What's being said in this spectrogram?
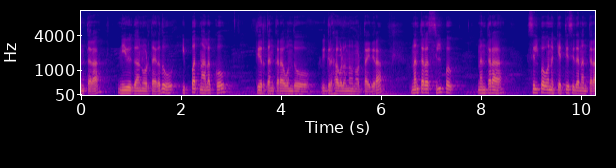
ನಂತರ ನೀವೀಗ ನೋಡ್ತಾ ಇರೋದು ಇಪ್ಪತ್ನಾಲ್ಕು ತೀರ್ಥಂಕರ ಒಂದು ವಿಗ್ರಹಗಳನ್ನು ನೋಡ್ತಾ ಇದ್ದೀರಾ. ನಂತರ ಶಿಲ್ಪ, ನಂತರ ಶಿಲ್ಪವನ್ನು ಕೆತ್ತಿಸಿದ ನಂತರ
